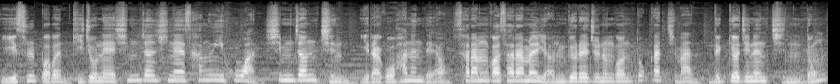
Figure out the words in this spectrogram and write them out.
이 술법은 기존의 심전신의 상위 호환 심전진이라고 하는데요. 사람과 사람을 연결해 주는 건 똑같지만 느껴지는 진동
